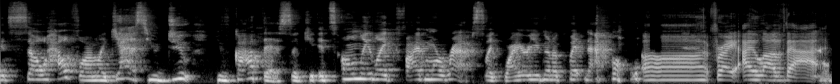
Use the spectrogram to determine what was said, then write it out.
it's so helpful. I'm like, yes, you do, you've got this. Like, it's only like five more reps. Like, why are you going to quit now? uh, right. I love that.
